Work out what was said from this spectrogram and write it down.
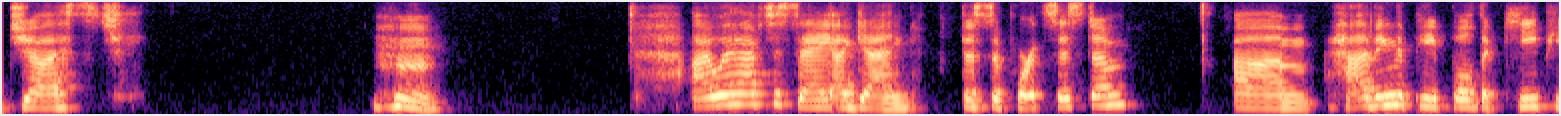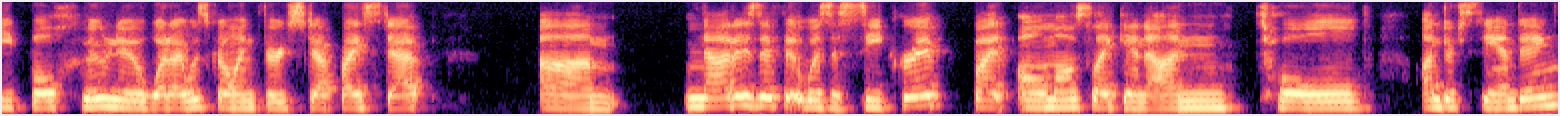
just, hmm. I would have to say, again, the support system. Um, having the people, the key people who knew what I was going through step by step. Um, not as if it was a secret, but almost like an untold understanding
